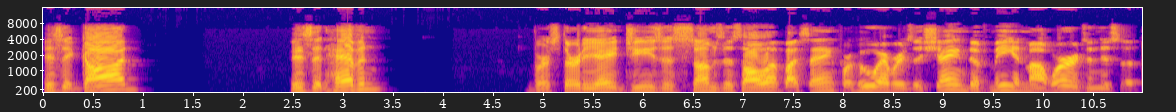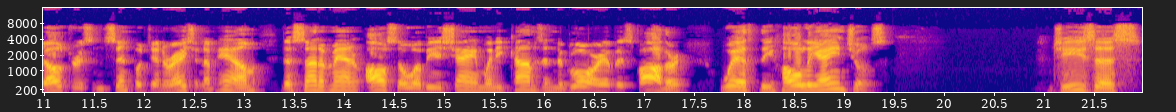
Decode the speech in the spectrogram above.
Is it God? Is it heaven? Verse 38, Jesus sums this all up by saying, For whoever is ashamed of me and my words in this adulterous and sinful generation of him, the Son of Man also will be ashamed when he comes in the glory of his Father with the holy angels. Jesus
